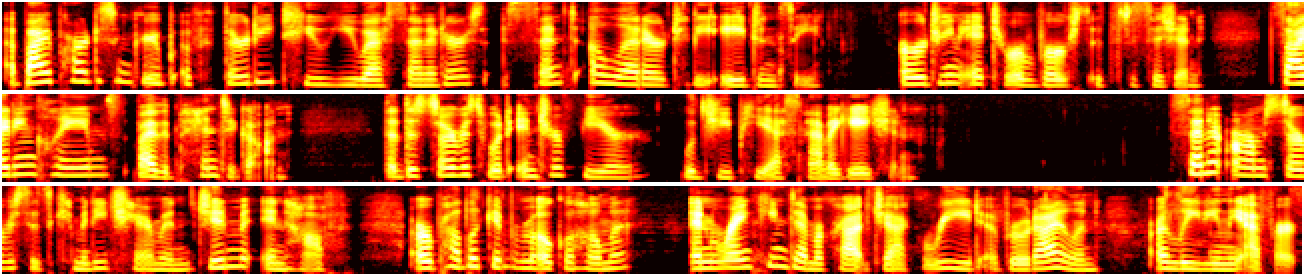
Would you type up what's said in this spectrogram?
a bipartisan group of 32 U.S. senators sent a letter to the agency urging it to reverse its decision, citing claims by the Pentagon that the service would interfere with GPS navigation. Senate Armed Services Committee Chairman Jim Inhofe, a Republican from Oklahoma, and ranking Democrat Jack Reed of Rhode Island are leading the effort.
